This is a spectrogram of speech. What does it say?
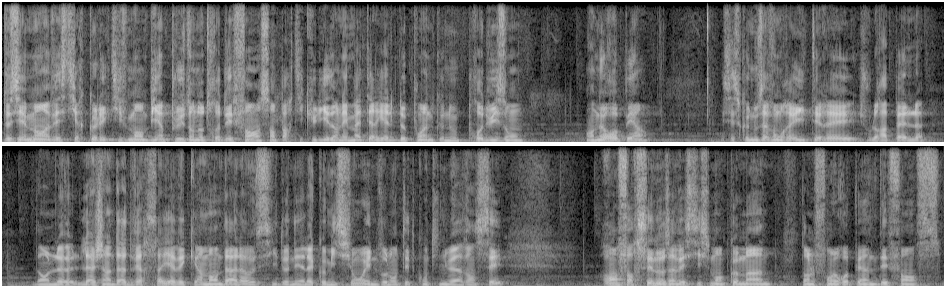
Deuxièmement, investir collectivement bien plus dans notre défense, en particulier dans les matériels de pointe que nous produisons en européen. C'est ce que nous avons réitéré, je vous le rappelle, dans l'agenda de Versailles, avec un mandat là aussi donné à la Commission et une volonté de continuer à avancer renforcer nos investissements communs dans le Fonds européen de défense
